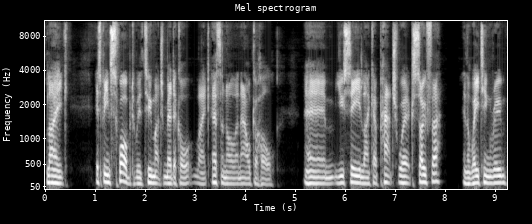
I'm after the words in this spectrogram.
like it's been swabbed with too much medical, like ethanol and alcohol. Um, you see like a patchwork sofa in the waiting room,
